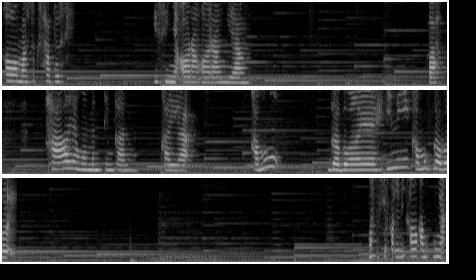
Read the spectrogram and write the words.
kalau masuk satu isinya orang-orang yang wah hal yang mementingkan kayak kamu gak boleh ini, kamu gak boleh masuk circle ini kalau kamu punya.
